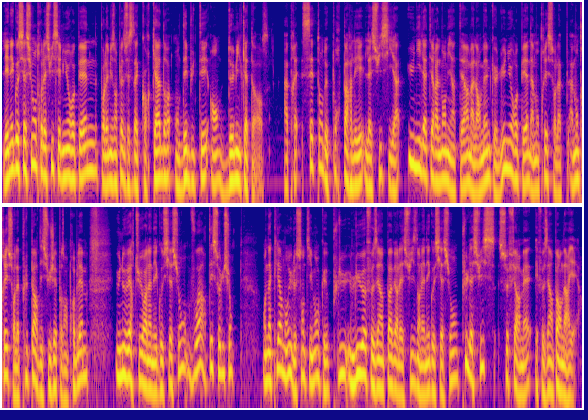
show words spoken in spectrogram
Les négociations entre la Suisse et l'Union européenne pour la mise en place de cet accord cadre ont débuté en 2014. Après sept ans de pourparlers, la Suisse y a unilatéralement mis un terme, alors même que l'Union européenne a montré, sur la, a montré sur la plupart des sujets posant problème une ouverture à la négociation, voire des solutions on a clairement eu le sentiment que plus l'UE faisait un pas vers la Suisse dans la négociation, plus la Suisse se fermait et faisait un pas en arrière.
